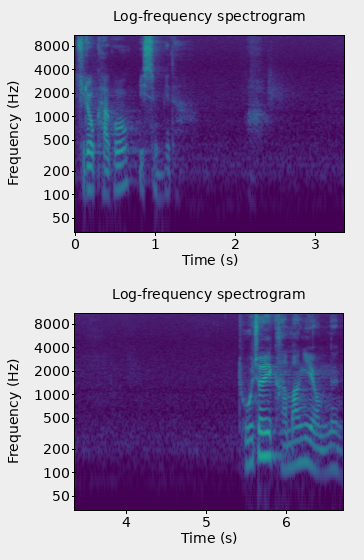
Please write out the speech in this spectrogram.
기록하고 있습니다. 도저히 가망이 없는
